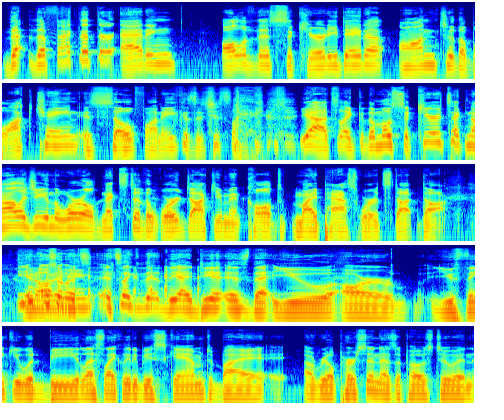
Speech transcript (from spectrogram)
The the fact that they're adding all of this security data onto the blockchain is so funny because it's just like, yeah, it's like the most secure technology in the world next to the Word document called mypasswords.doc. You Yeah, know also, what I mean? it's it's like the the idea is that you are you think you would be less likely to be scammed by a real person as opposed to an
